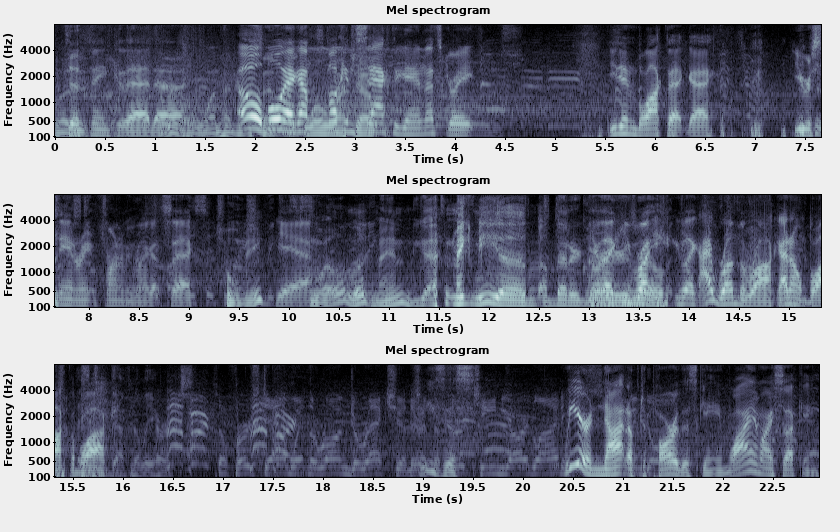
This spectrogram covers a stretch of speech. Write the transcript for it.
but to it- think that. Uh, oh boy, I got fucking out. sacked again. That's great. You didn't block that guy. You were standing right in front of me when I got sacked. Who me? Yeah. Well, look, man, you got to make me a, a better You're like you as run, well. you're like I run the rock. I don't block the block. So first down went the wrong direction. They're at the Jesus. We are not up to par this game. Why am I sucking?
